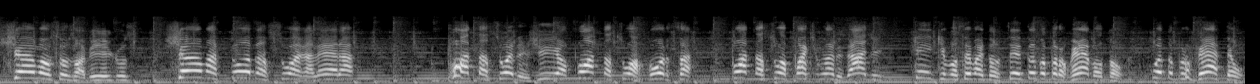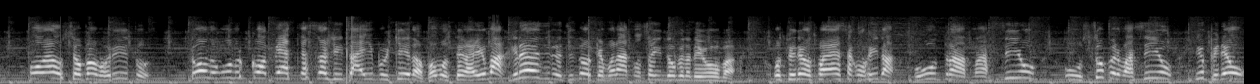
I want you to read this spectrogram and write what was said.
chama os seus amigos, chama toda a sua galera, bota a sua energia, bota a sua força, bota a sua particularidade, quem que você vai torcer, tanto pro Hamilton quanto pro Vettel, qual é o seu favorito? Todo mundo começa a se ajeitar aí, porque nós vamos ter aí uma grande decisão do campeonato, sem dúvida nenhuma. Os pneus para essa corrida, o ultra macio, o super macio e o pneu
